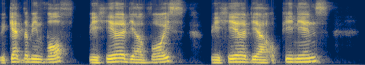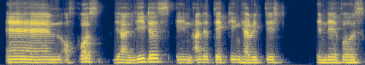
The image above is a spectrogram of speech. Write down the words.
we get them involved, we hear their voice, we hear their opinions, and of course, they are leaders in undertaking heritage endeavors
